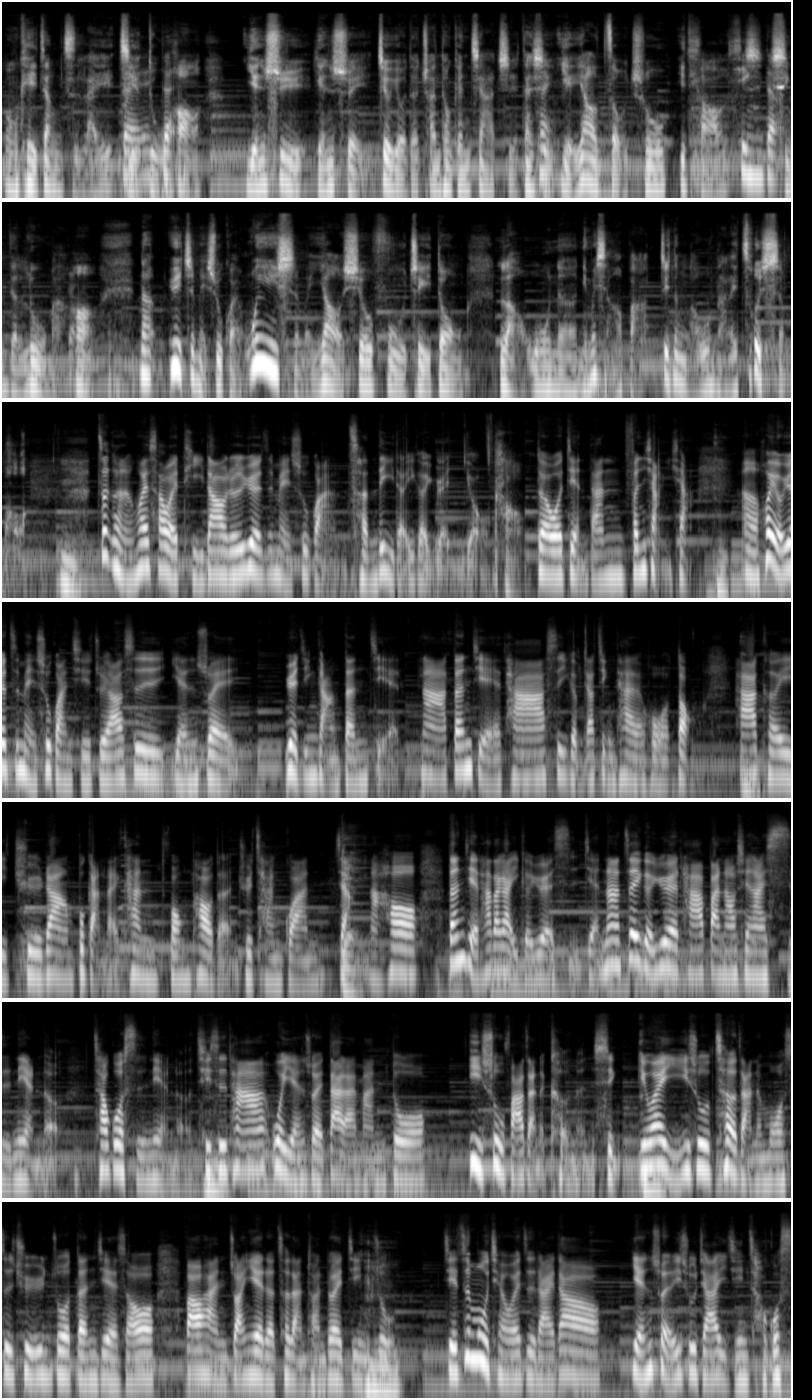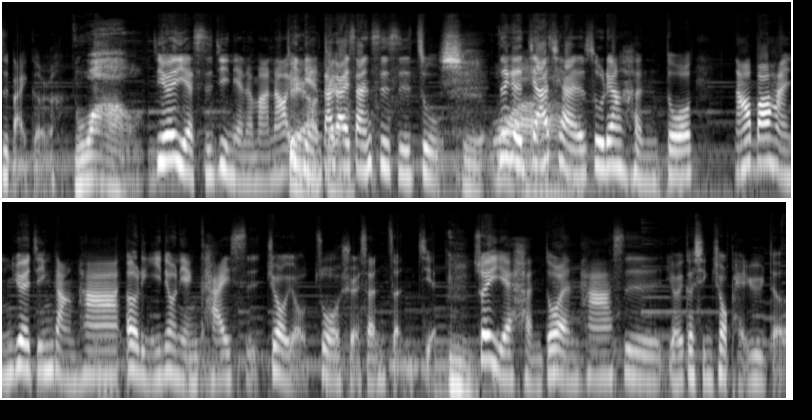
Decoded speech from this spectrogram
我们可以这样子来解读哈，延续盐水旧有的传统跟价值，但是也要走出一条新的新的路嘛哈。那月之美术馆为什么要修复这栋老屋呢？你们想要把这栋老屋拿来做什么？嗯，这可能会稍微提到，就是月之美术馆成立的一个缘由。好，对，我简单分享一下。嗯，呃，会有月之美术馆，其实主要是盐水月经港灯节。那灯节它是一个比较静态的活动，它可以去让不敢来看风炮的人去参观，这样。然后灯节它大概一个月时间，那这个月它办到现在十年了，超过十年了。其实它为盐水带来蛮多。艺术发展的可能性，因为以艺术策展的模式去运作灯节的时候，包含专业的策展团队进驻。嗯、截至目前为止，来到盐水的艺术家已经超过四百个了。哇哦！因为也十几年了嘛，然后一年大概三四十组，是这个加起来的数量很多。然后包含月津港，他二零一六年开始就有做学生整件，嗯，所以也很多人他是有一个新秀培育的。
